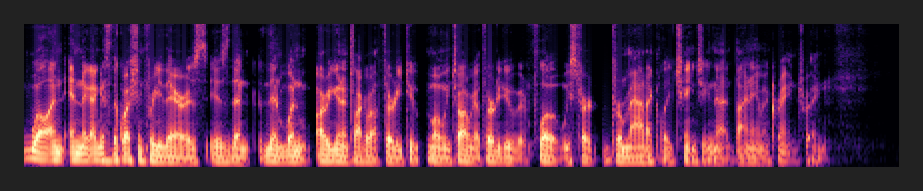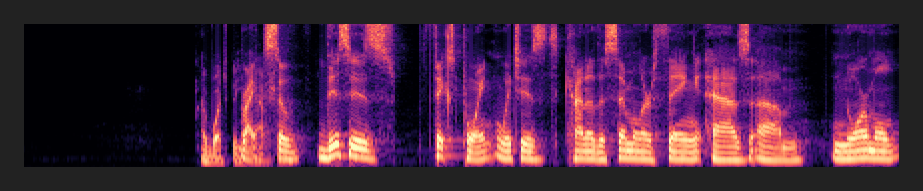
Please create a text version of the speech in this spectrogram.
Well, and, and I guess the question for you there is is then then when are you going to talk about 32 when we talk about 32 bit float, we start dramatically changing that dynamic range, right? Of what's being Right. Captured. So this is fixed point, which is kind of the similar thing as um, normal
